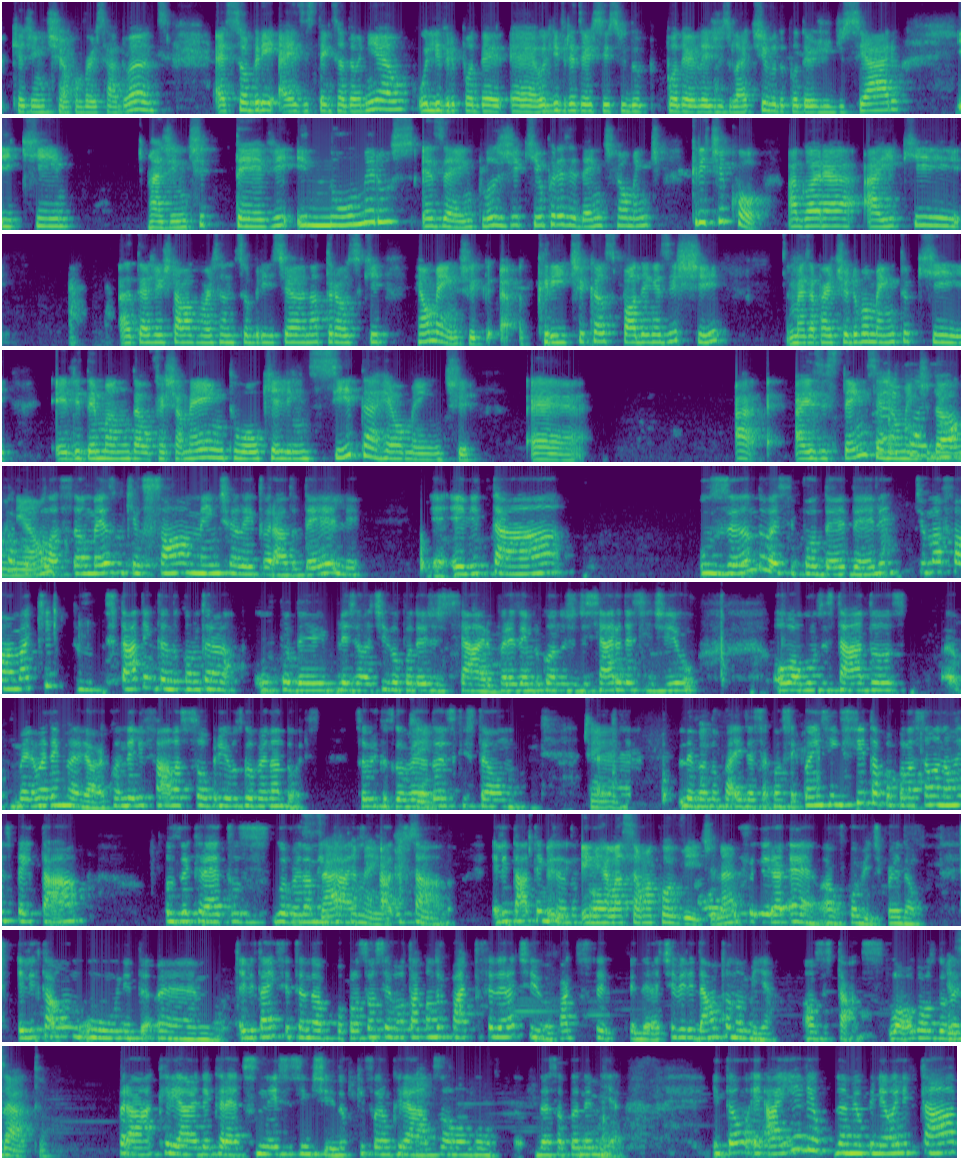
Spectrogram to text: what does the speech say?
que a gente tinha conversado antes é sobre a existência da União, o livre poder, é, o livre exercício do poder legislativo, do poder judiciário, e que a gente teve inúmeros exemplos de que o presidente realmente criticou. Agora, aí que até a gente estava conversando sobre isso, a Ana trouxe que realmente críticas podem existir mas a partir do momento que ele demanda o fechamento ou que ele incita realmente é, a, a existência ele realmente da União. A população, mesmo que somente o eleitorado dele, é, ele está usando esse poder dele de uma forma que está tentando contra o poder legislativo, o poder judiciário. Por exemplo, quando o judiciário decidiu ou alguns estados, melhor exemplo melhor, quando ele fala sobre os governadores, sobre que os governadores Sim. que estão é, levando o país a essa consequência incita a população a não respeitar os decretos governamentais Exatamente. de cada estado. Sim. Ele está tentando. Em relação à Covid, né? Federa... É, ao Covid, perdão. Ele está um, um, é, ele tá incitando a população a se voltar contra o Pacto Federativo. O Pacto Federativo ele dá autonomia aos estados, logo aos governadores. Exato. Para criar decretos nesse sentido que foram criados ao longo dessa pandemia. Então, aí ele, na minha opinião, ele está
